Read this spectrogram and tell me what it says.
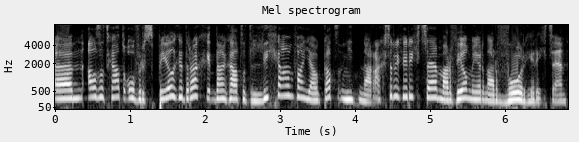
Um, als het gaat over speelgedrag, dan gaat het lichaam van jouw kat niet naar achteren gericht zijn, maar veel meer naar voren gericht zijn.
